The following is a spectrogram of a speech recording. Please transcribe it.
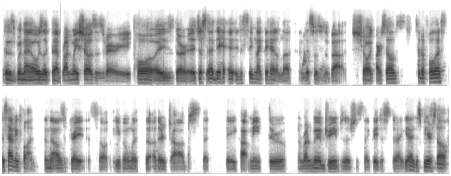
because when I always looked at runway shows, is very poised, or it just uh, it, it just seemed like they had a look. And this was about showing ourselves to the fullest, just having fun, and that was great. So even with the other jobs that they got me through a runway of dreams. It was just like they just they're like, yeah, just be yourself.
